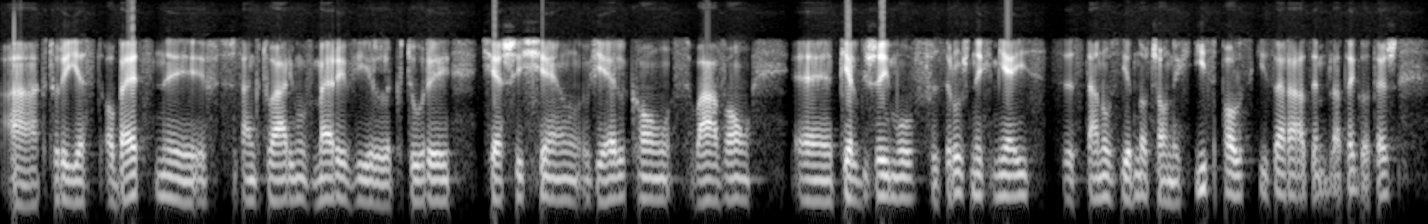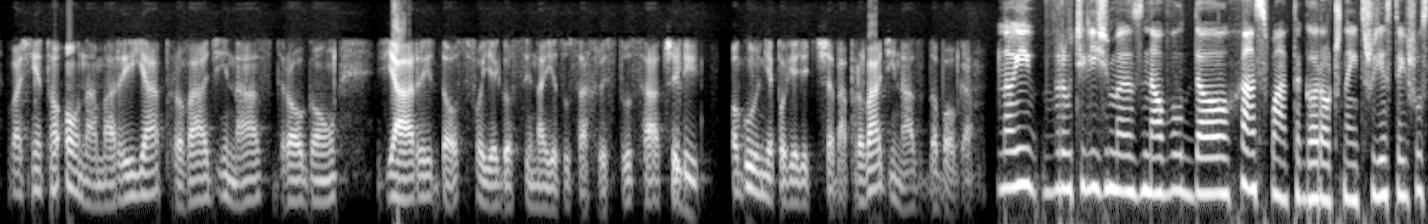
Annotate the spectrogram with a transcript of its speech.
a który jest obecny w sanktuarium w Maryville, który cieszy się wielką sławą e, pielgrzymów z różnych miejsc Stanów Zjednoczonych i z Polski zarazem. Dlatego też właśnie to ona, Maryja, prowadzi nas drogą wiary do swojego Syna Jezusa Chrystusa, czyli ogólnie powiedzieć trzeba, prowadzi nas do Boga. No i wróciliśmy znowu do hasła tegorocznej 36.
